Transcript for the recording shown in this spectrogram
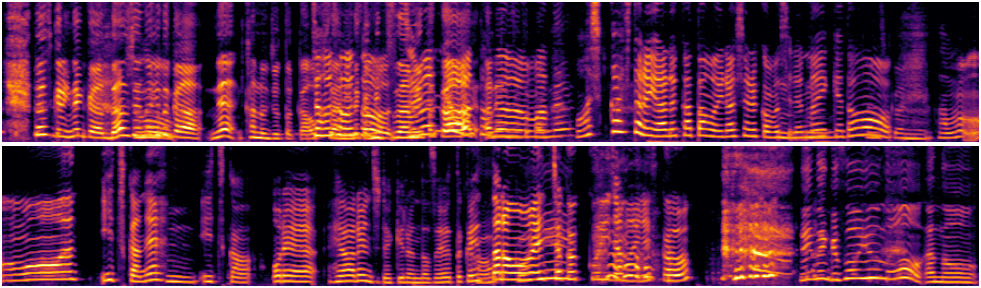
確かになんか男性の人がね彼女とか奥さんになんか三つ編みとかアレンジとかね、もしかしたらやる方もいらっしゃるかもしれないけど、もうもういつかね、うん、いつか俺ヘアアレンジできるんだぜとか言ったからめっちゃかっこいいじゃないですか。でなんかそういうのをあの、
